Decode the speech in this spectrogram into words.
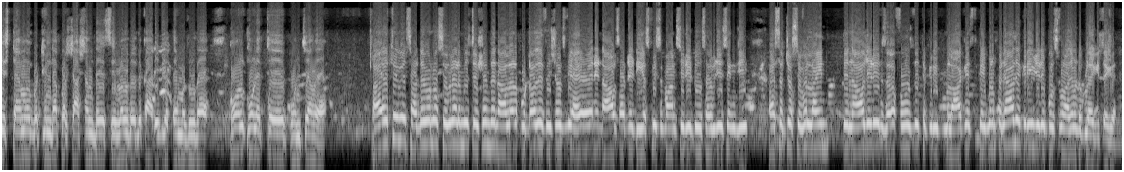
ਇਸ ਟਾਈਮ ਬਠਿੰਡਾ ਪ੍ਰਸ਼ਾਸਨ ਦੇ ਸਿਵਲ ਦੇ ਅਧਿਕਾਰੀ ਵੀ ਇੱਥੇ ਮੌਜੂਦ ਹੈ। ਕੌਣ ਕੌਣ ਇੱਥੇ ਪਹੁੰਚਿਆ ਹੋਇਆ ਆ ਇੱਥੇ ਵੀ ਸਾਡੇ ਵੱਲੋਂ ਸਿਵਲ ਐਡਮਿਨਿਸਟ੍ਰੇਸ਼ਨ ਦੇ ਨਾਲ ਨਾਲ ਪੁੱਡਾ ਦੇ ਅਫੀਸ਼ੀਅਲਸ ਵੀ ਆਏ ਹੋਏ ਨੇ ਨਾਲ ਸਾਡੇ ਡੀਐਸਪੀ ਸਬਾਨ city 2 Sarabjit Singh ji SHO civil ਲਾਈਨ ਤੇ ਨਾਲ ਜਿਹੜੀ ਰਿਜ਼ਰਵ ਫੋਰਸ ਦੇ ਤਕਰੀਬ ਮਿਲਾ ਕੇ ਤਕਰੀਬਨ 50 ਦੇ ਕਰੀਬ ਜਿਹੜੇ ਪੁਲਿਸ ਮੁਲਾਜ਼ਮ ਡਿਪਲੋਏ ਕੀਤੇ ਗਏ ਨੇ।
